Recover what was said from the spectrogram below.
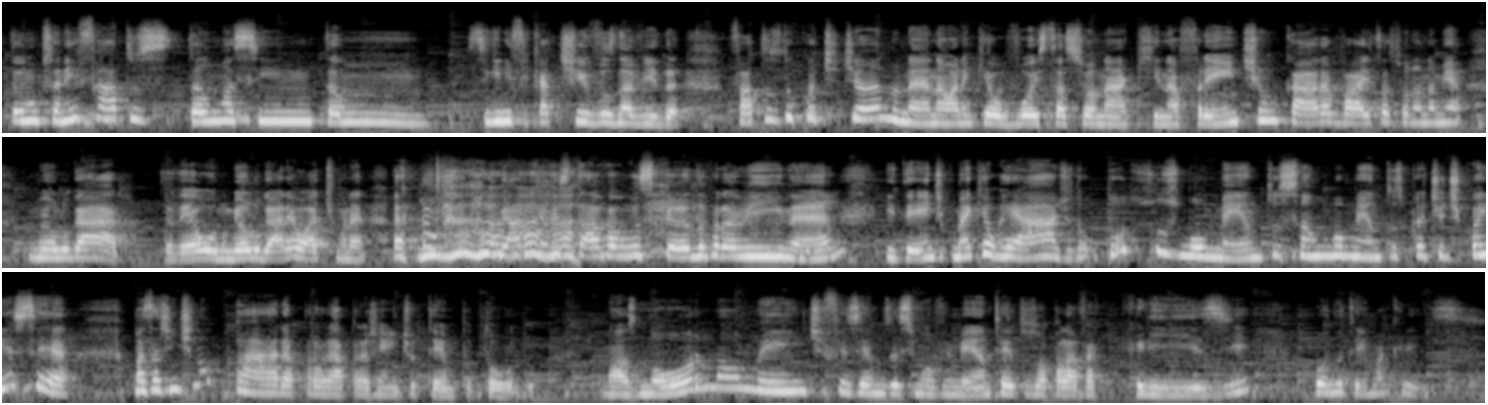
Então não precisa nem fatos tão assim, tão significativos na vida. Fatos do cotidiano, né? Na hora em que eu vou estacionar aqui na frente, um cara vai estacionar na minha, no meu lugar, entendeu? No meu lugar é ótimo, né? o lugar que eu estava buscando para mim, né? Uhum. Entende? Como é que eu reajo? Então, todos os momentos são momentos para te, te conhecer. Mas a gente não para para olhar pra gente o tempo todo. Nós normalmente fizemos esse movimento, e aí tu usou a palavra crise, quando tem uma crise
